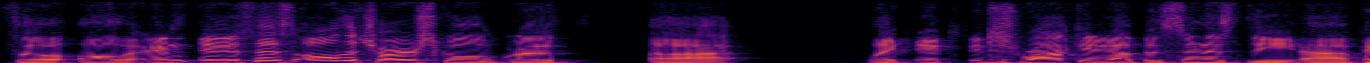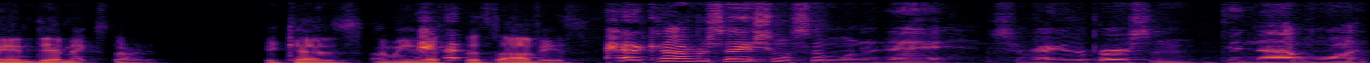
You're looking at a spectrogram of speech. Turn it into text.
So all of it, and and it says all the charter school growth. Uh, like it, it just rocketed up as soon as the uh, pandemic started. Because I mean that's that's obvious. had a conversation with someone today, just a regular person, did not want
